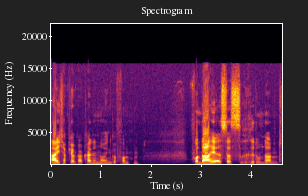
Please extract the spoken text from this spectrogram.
Ah, ich habe ja gar keine neuen gefunden. Von daher ist das redundant.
